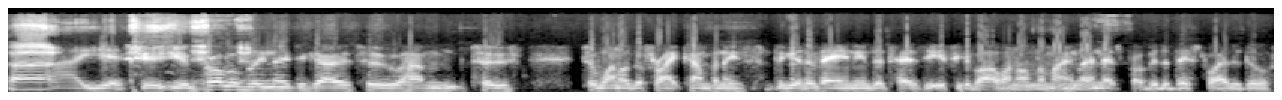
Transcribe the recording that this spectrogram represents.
Uh, yes, you, you probably need to go to um, to to one of the freight companies to get a van into Tassie if you buy one on the mainland. That's probably the best way to do it.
